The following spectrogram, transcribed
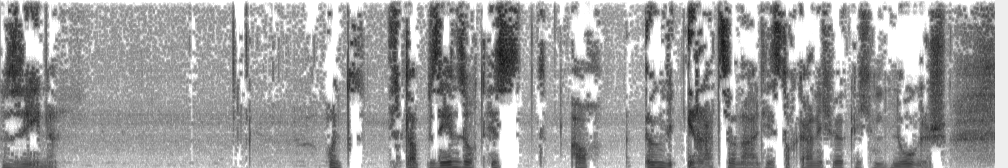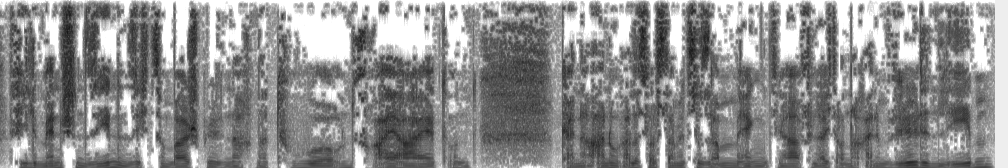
sehnen. Und ich glaube, Sehnsucht ist auch irgendwie irrational, die ist doch gar nicht wirklich logisch. Viele Menschen sehnen sich zum Beispiel nach Natur und Freiheit und keine Ahnung, alles, was damit zusammenhängt, ja, vielleicht auch nach einem wilden Leben.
